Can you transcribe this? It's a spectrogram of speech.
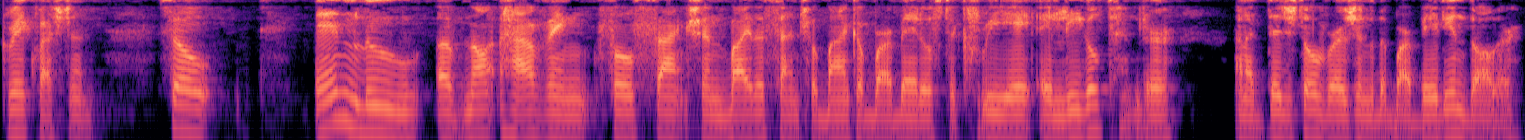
Great question. So, in lieu of not having full sanction by the Central Bank of Barbados to create a legal tender and a digital version of the Barbadian dollar,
